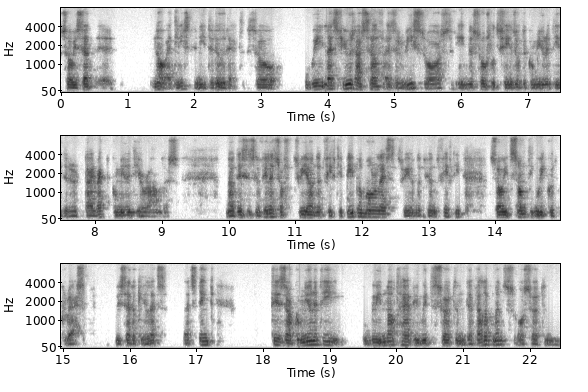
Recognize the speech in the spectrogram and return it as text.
So we said, uh, no, at least we need to do that. So we let's use ourselves as a resource in the social change of the community, the direct community around us. Now, this is a village of 350 people, more or less, 300, 350. So it's something we could grasp. We said, okay, let's let's think this is our community. We're not happy with certain developments or certain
